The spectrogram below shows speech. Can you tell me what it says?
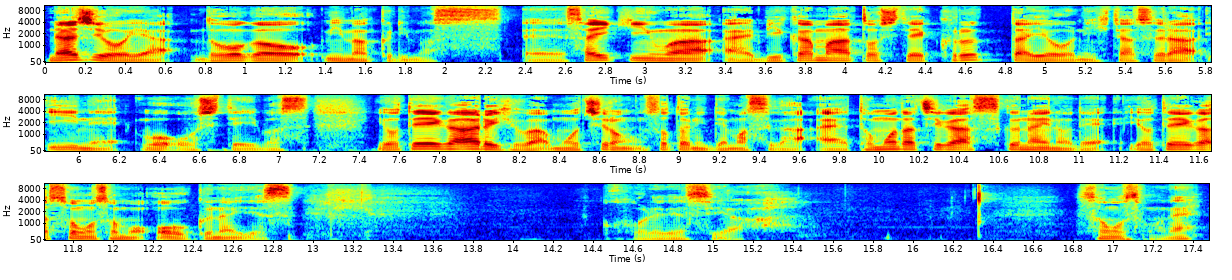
ラジオや動画を見まくります。えー最近は、えービカマーとして狂ったようにひたすらいいねを押しています。予定がある日はもちろん外に出ますが、えー友達が少ないので予定がそもそも多くないです。これですよ。そもそもね。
